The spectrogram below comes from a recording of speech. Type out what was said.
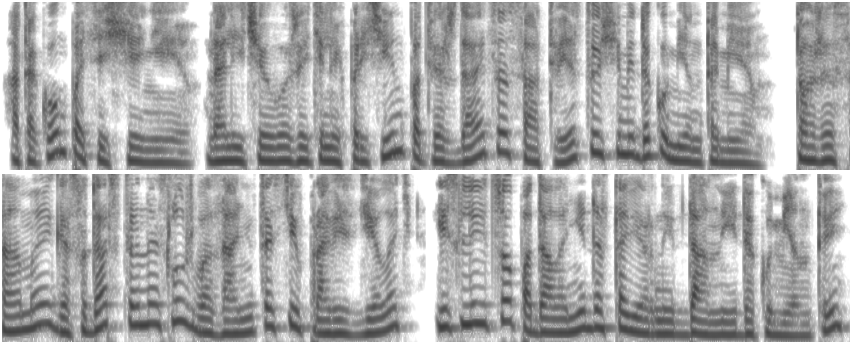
о таком посещении наличие уважительных причин подтверждается соответствующими документами. То же самое Государственная служба занятости вправе сделать, если лицо подало недостоверные данные и документы,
